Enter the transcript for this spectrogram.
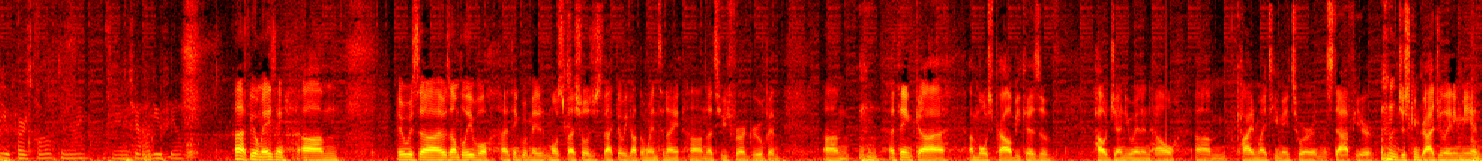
Your first goal tonight as how do you feel? I feel amazing. Um, it was uh, it was unbelievable. I think what made it most special is just the fact that we got the win tonight. Um, that's huge for our group, and um, I think uh, I'm most proud because of how genuine and how um, kind my teammates were and the staff here, just congratulating me and.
